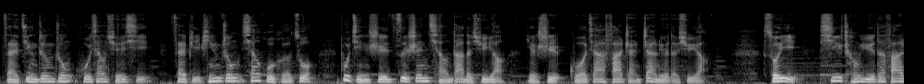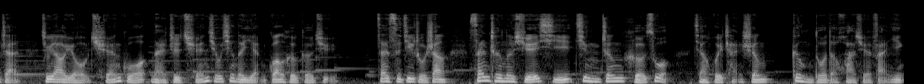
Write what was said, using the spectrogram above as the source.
在竞争中互相学习，在比拼中相互合作，不仅是自身强大的需要，也是国家发展战略的需要。所以，西成渝的发展就要有全国乃至全球性的眼光和格局。在此基础上，三城的学习、竞争、合作将会产生更多的化学反应。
